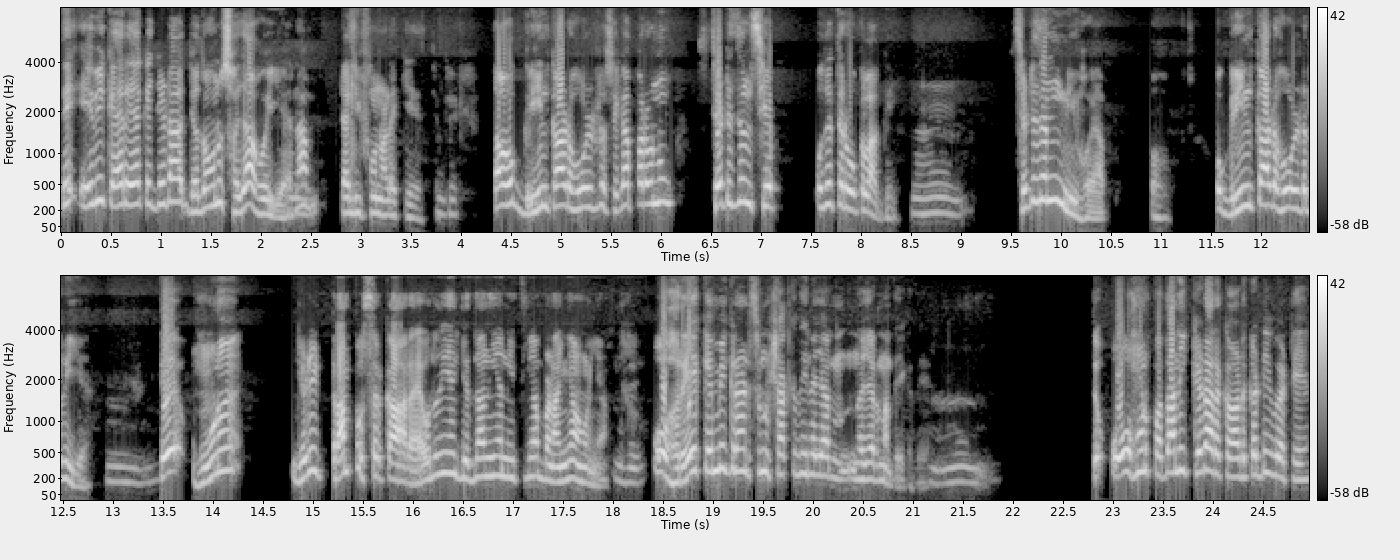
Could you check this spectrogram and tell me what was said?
ਤੇ ਇਹ ਵੀ ਕਹਿ ਰਹੇ ਕਿ ਜਿਹੜਾ ਜਦੋਂ ਉਹਨੂੰ ਸਜ਼ਾ ਹੋਈ ਹੈ ਨਾ। ਟੈਲੀਫੋਨ ਵਾਲੇ ਕੇਸ 'ਚ ਤਾਂ ਉਹ ਗ੍ਰੀਨ ਕਾਰਡ ਹੋਲਡਰ ਸੀਗਾ ਪਰ ਉਹਨੂੰ ਸਿਟੀਜ਼ਨਸ਼ਿਪ ਉਹਦੇ ਤੇ ਰੋਕ ਲੱਗ ਗਈ। ਹੂੰ। ਸਿਟੀਜ਼ਨ ਨਹੀਂ ਹੋਇਆ ਉਹ। ਉਹ ਗ੍ਰੀਨ ਕਾਰਡ ਹੋਲਡਰ ਹੈ। ਹੂੰ। ਤੇ ਹੁਣ ਜਿਹੜੀ ਟਰੰਪ ਸਰਕਾਰ ਹੈ ਉਹਨਾਂ ਦੀਆਂ ਜਿੱਦਾਂ ਦੀਆਂ ਨੀਤੀਆਂ ਬਣਾਈਆਂ ਹੋਈਆਂ ਉਹ ਹਰੇਕ ਇਮੀਗ੍ਰੈਂਟਸ ਨੂੰ ਸ਼ੱਕ ਦੀ ਨਜ਼ਰ ਨਜ਼ਰ ਨਾਲ ਦੇਖਦੇ ਆ। ਤੇ ਉਹ ਹੁਣ ਪਤਾ ਨਹੀਂ ਕਿਹੜਾ ਰਿਕਾਰਡ ਕੱਢੀ ਬੈਠੇ ਆ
